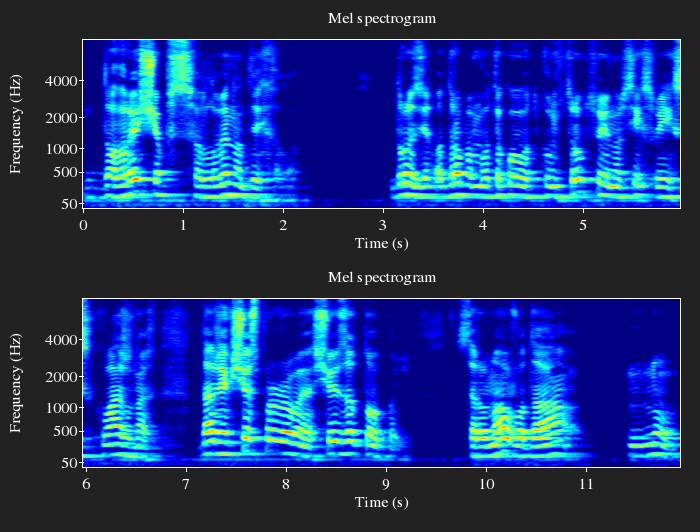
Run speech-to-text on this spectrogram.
догори, щоб сверловина дихала. Друзі, от робимо таку от конструкцію на всіх своїх скважинах. Навіть якщо щось прорве, щось затопить, все одно вода ну,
